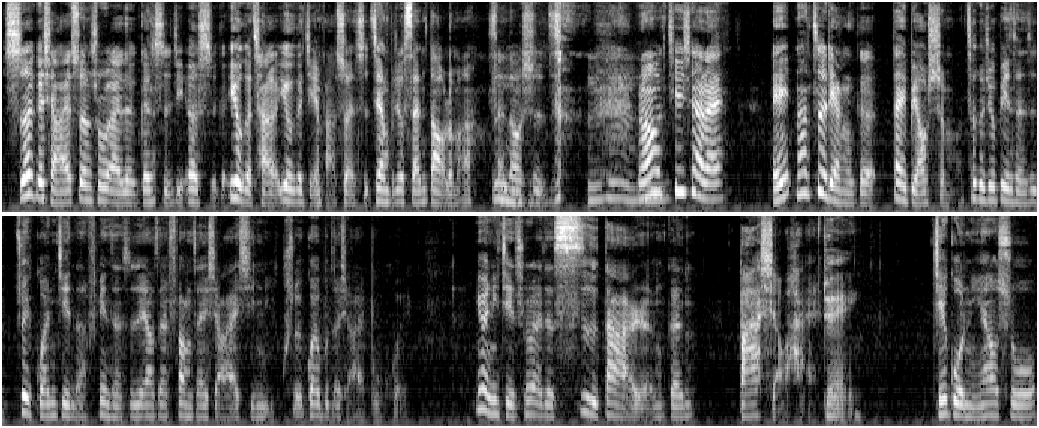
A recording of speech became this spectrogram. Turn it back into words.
十二个小孩算出来的跟实际二十个又有个差额，又有个减法算式，这样不就三道了吗？三道式子。然后接下来，哎，那这两个代表什么？这个就变成是最关键的，变成是要再放在小孩心里，所以怪不得小孩不会，因为你解出来的四大人跟八小孩，对，结果你要说，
